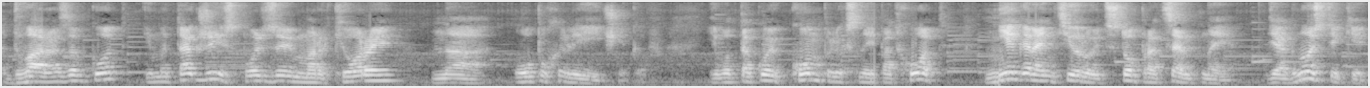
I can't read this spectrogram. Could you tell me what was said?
два раза в год, и мы также используем маркеры на опухоли яичников. И вот такой комплексный подход не гарантирует стопроцентной диагностики,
